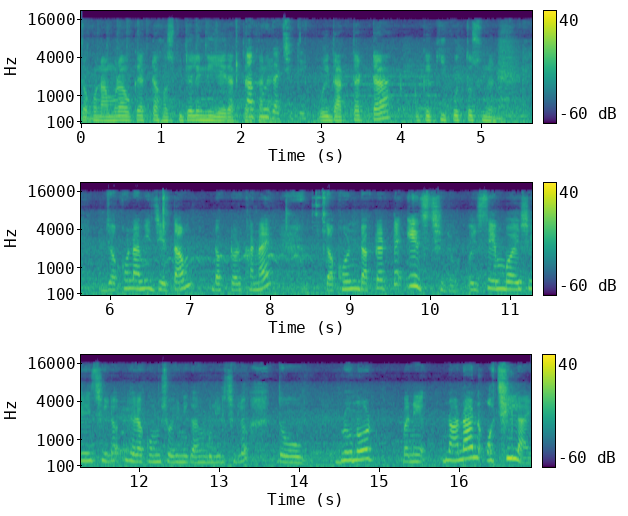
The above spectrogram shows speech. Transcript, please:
তখন আমরা ওকে একটা হসপিটালে নিয়ে যাই ডাক্তারখানায়। ওই ডাক্তারটা ওকে কি করতো শুনে না যখন আমি যেতাম ডক্টরখানায় তখন ডাক্তারটা এজ ছিল। ওই সেম বয়সেরই ছিল যেরকম সোহিনী গাঙ্গুলির ছিল। তো ব্রণর মানে নানান অছিলায়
